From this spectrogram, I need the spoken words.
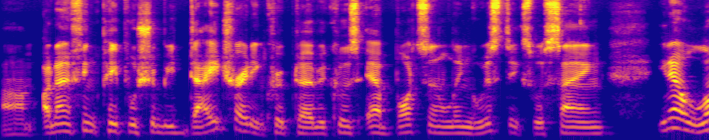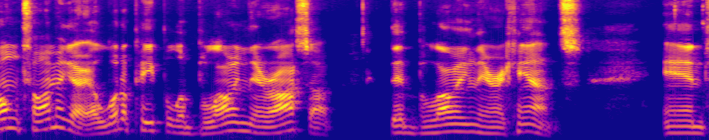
um, I don't think people should be day trading crypto because our bots and linguistics were saying, you know, a long time ago, a lot of people are blowing their ass up. They're blowing their accounts. And,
